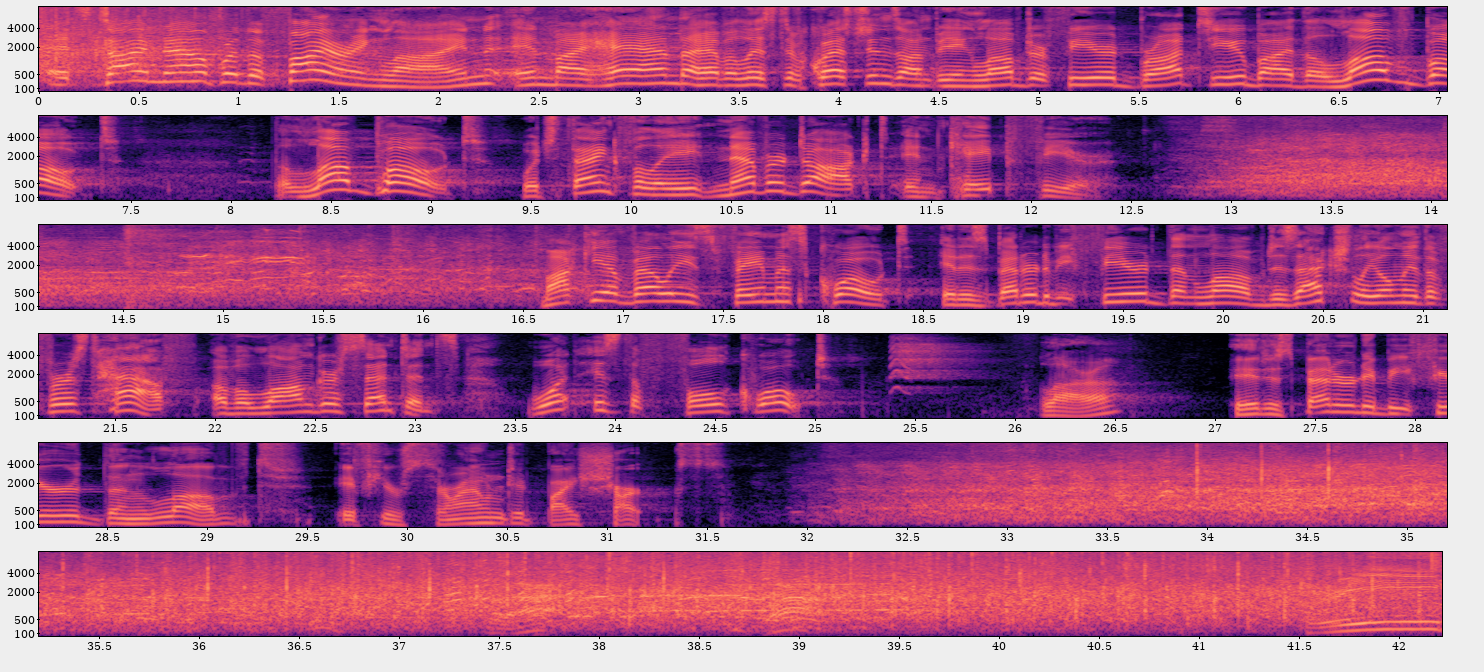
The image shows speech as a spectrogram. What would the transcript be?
It's time now for the firing line. In my hand, I have a list of questions on being loved or feared brought to you by the Love Boat. The Love Boat, which thankfully never docked in Cape Fear. Machiavelli's famous quote, it is better to be feared than loved, is actually only the first half of a longer sentence. What is the full quote? Lara? It is better to be feared than loved if you're surrounded by sharks.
